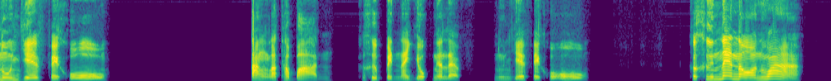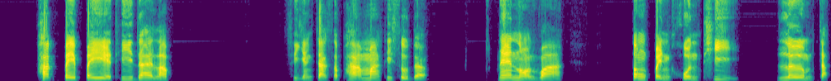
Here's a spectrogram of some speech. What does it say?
นูนเยฟเฟโคตั้งรัฐบาลก็คือเป็นนายกเนี่ยแหละนูนเยฟเฟโค ก็คือแน่นอนว่าพรรคเปเปที่ได้รับ เสียงจากสภามากที่สุดอะแน่นอนว่าต้องเป็นคนที่เริ่มจัด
